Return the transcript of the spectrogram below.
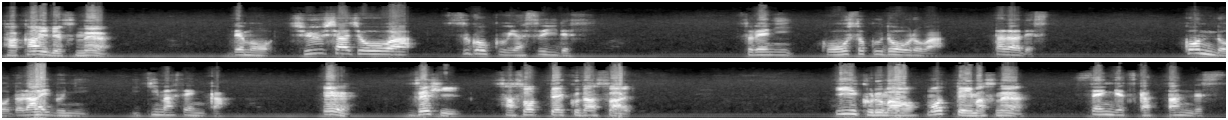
高いですね。でも駐車場はすごく安いです。それに高速道路はただです。今度ドライブに行きませんか？ええ、ぜひ誘ってください。いい車を持っていますね。先月買ったんです。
